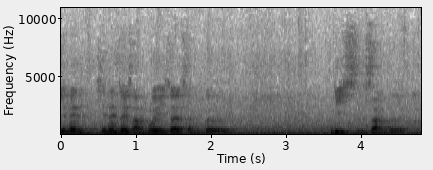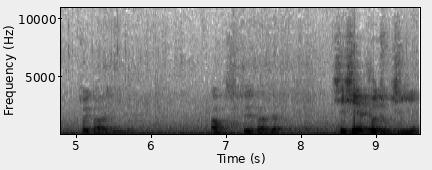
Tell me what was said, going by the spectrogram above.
今天今天这场会议在整个历史上的最大意义。好，谢谢大家。谢谢柯主席。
